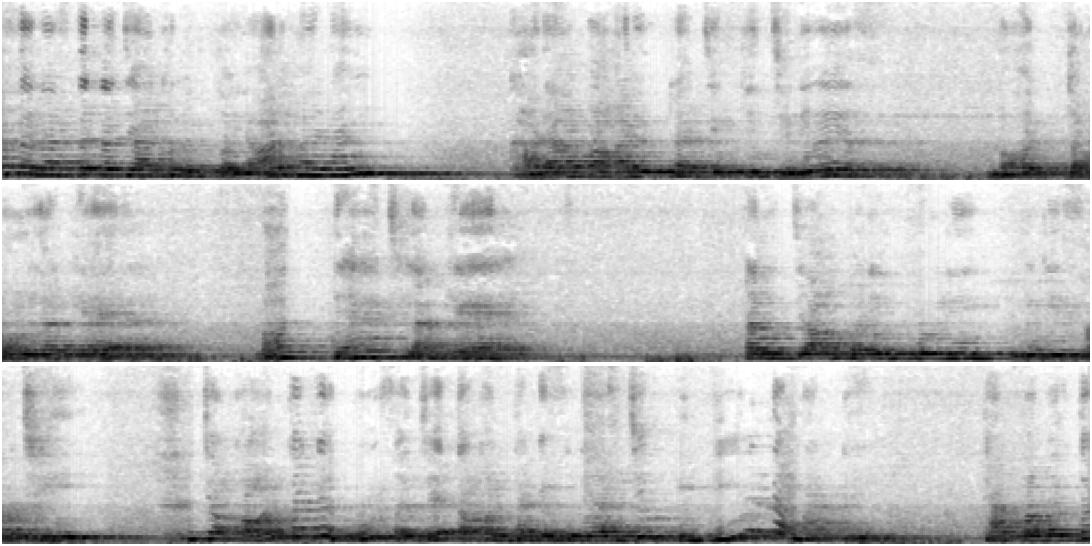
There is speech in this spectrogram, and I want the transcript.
আসার রাস্তাটা যে এখনও তৈয়ার হয় নাই, খাড়া পাহাড়ে উঠাচ্ছে কি জিনিস, বহুত দম লাগে। But that's like that. And John Bunny Puri Vidi যখন তাকে হুশ আছে তখন তাকে শুনে আসছে বিটির মাটি। ঠাকুমা বলতো,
